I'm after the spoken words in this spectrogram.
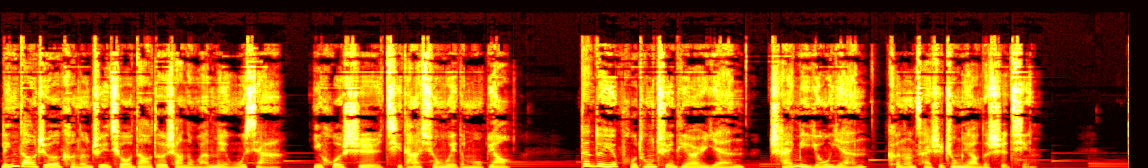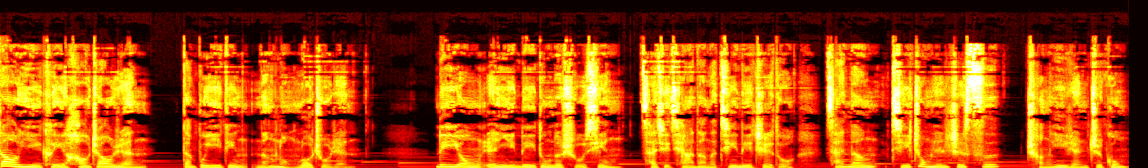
领导者可能追求道德上的完美无瑕。亦或是其他雄伟的目标，但对于普通群体而言，柴米油盐可能才是重要的事情。道义可以号召人，但不一定能笼络住人。利用人以利动的属性，采取恰当的激励制度，才能集众人之私，成一人之功。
